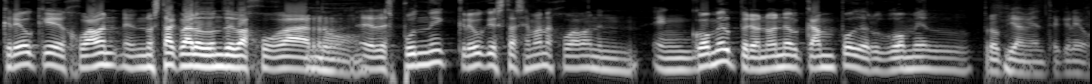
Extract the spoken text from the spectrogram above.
creo que jugaban, eh, no está claro dónde va a jugar No. el Sputnik, creo que esta semana jugaban en, en Gomel, pero no en el campo del Gomel propiamente, creo.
